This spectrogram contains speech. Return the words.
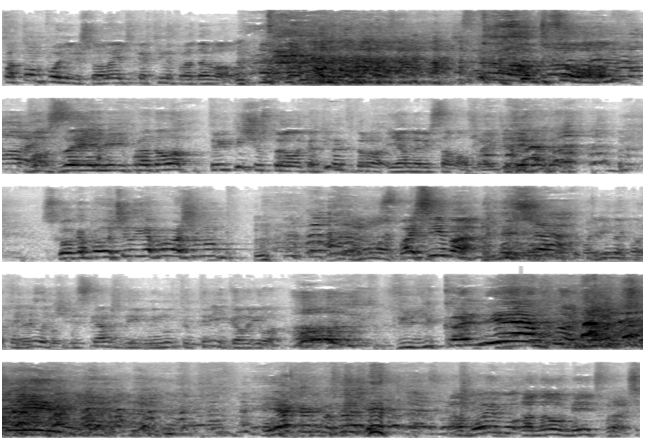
потом поняли, что она эти картины продавала. Аукцион в Земе и продала 3000 стоила картина, которую я нарисовал, по идее. Сколько получил я, по-вашему? Спасибо! Полина подходила через каждые минуты три и говорила, «А, великолепно, Гаджи!» Я как бы, знаешь, по-моему, она умеет врать.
